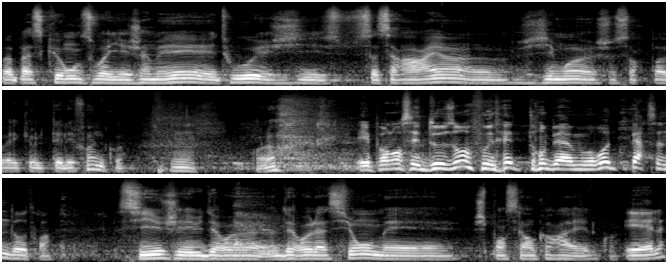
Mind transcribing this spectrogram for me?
bah, Parce qu'on se voyait jamais et tout, et ça sert à rien. Euh, J'ai dit, moi, je sors pas avec le téléphone, quoi. Voilà. Et pendant ces deux ans, vous n'êtes tombé amoureux de personne d'autre? Si, j'ai eu des, re- des relations, mais je pensais encore à elle, quoi. Et elle?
